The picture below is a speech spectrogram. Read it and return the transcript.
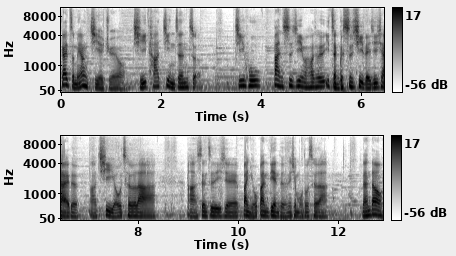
该怎么样解决哦，其他竞争者几乎半世纪嘛，或者是一整个世纪累积下来的啊，汽油车啦，啊，甚至一些半油半电的那些摩托车啊，难道？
